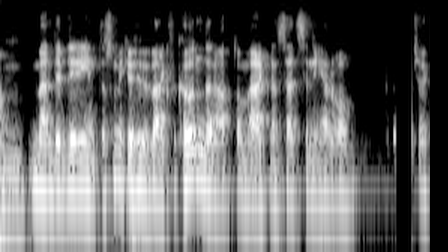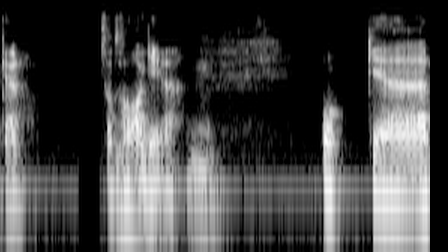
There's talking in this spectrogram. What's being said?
Mm. Men det blir inte så mycket huvudvärk för kunderna att de verkligen sätter sig ner och försöker ta tag i det. Mm. Och eh,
